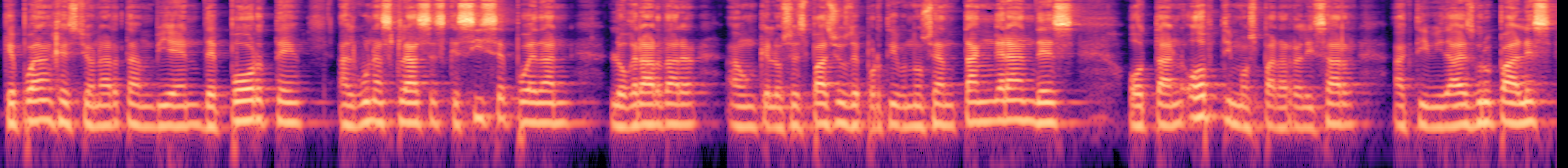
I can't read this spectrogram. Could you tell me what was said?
que puedan gestionar también deporte, algunas clases que sí se puedan lograr dar, aunque los espacios deportivos no sean tan grandes o tan óptimos para realizar actividades grupales,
